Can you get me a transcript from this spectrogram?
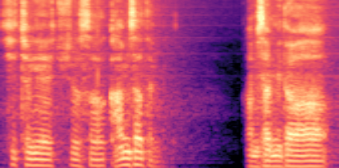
시청해 주셔서 감사드립니다. 감사합니다.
